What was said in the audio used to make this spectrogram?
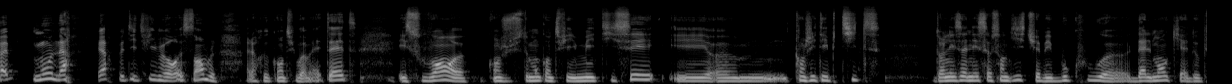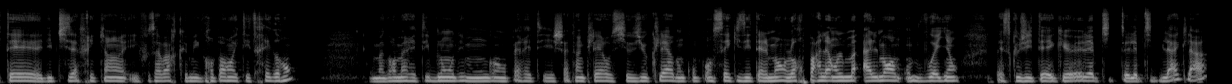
Mon arrière-petite fille me ressemble, alors que quand tu vois ma tête, et souvent, quand justement, quand tu es métissée, et quand j'étais petite, dans les années 70, tu avais beaucoup euh, d'Allemands qui adoptaient des petits Africains. Il faut savoir que mes grands-parents étaient très grands. Ma grand-mère était blonde et mon grand-père était châtain clair, aussi aux yeux clairs. Donc on pensait qu'ils étaient allemands. On leur parlait en allem- allemand en me voyant parce que j'étais avec euh, la, petite, la petite blague là.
